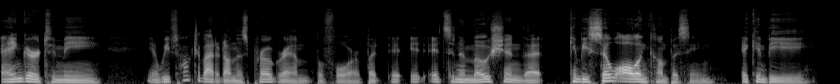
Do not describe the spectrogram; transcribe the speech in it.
anger to me, you know, we've talked about it on this program before, but it, it, it's an emotion that can be so all encompassing. It can be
